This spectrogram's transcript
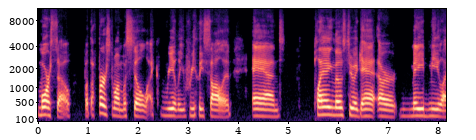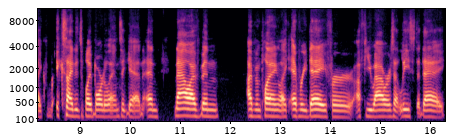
more so, but the first one was still like really, really solid. And playing those two again or made me like excited to play Borderlands again. And now I've been I've been playing like every day for a few hours at least a day,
